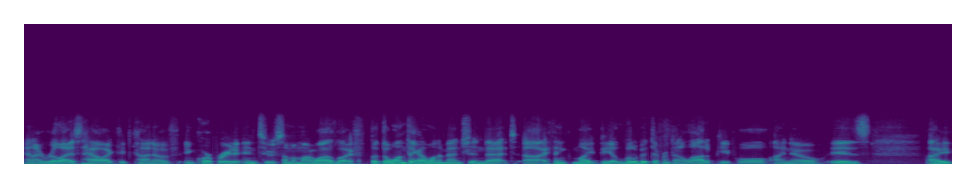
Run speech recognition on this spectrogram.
and I realized how I could kind of incorporate it into some of my wildlife. But the one thing I want to mention that uh, I think might be a little bit different than a lot of people I know is I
